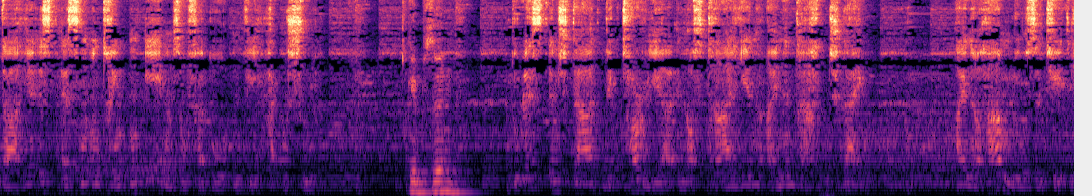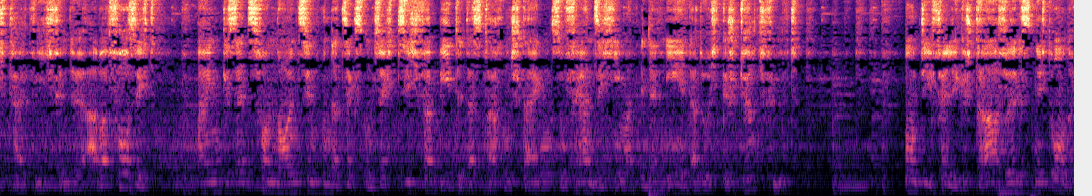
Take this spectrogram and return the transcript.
Daher ist Essen und Trinken ebenso verboten wie Hackenschuhe. Gibt's Sinn. Lässt im Staat Victoria in Australien einen Drachen steigen. Eine harmlose Tätigkeit, wie ich finde, aber Vorsicht! Ein Gesetz von 1966 verbietet das Drachensteigen, sofern sich jemand in der Nähe dadurch gestört fühlt. Und die fällige Strafe ist nicht ohne.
